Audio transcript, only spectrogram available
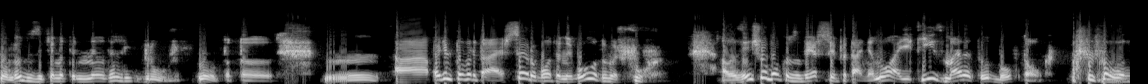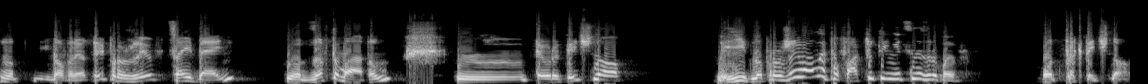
Ну, люди, з якими ти не один рік дружиш. Ну, тобто, а потім повертаєшся, роботи не було, думаєш, фух. Але з іншого боку, задаєш собі питання: ну а який з мене тут був толк? Ну, от, от, добре, ти прожив цей день от, з автоматом. Теоретично гідно прожив, але по факту ти ніц не зробив. От практично.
